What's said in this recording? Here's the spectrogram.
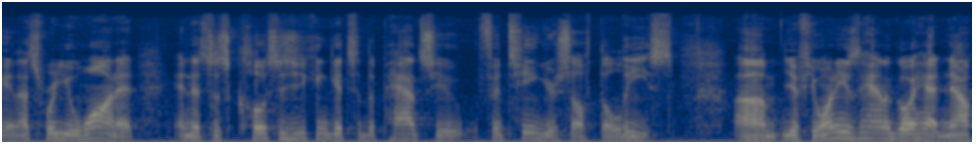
okay, that's where you want it, and it's as close as you can get to the pad so you fatigue yourself the least. Um, if you want to use the handle, go ahead. Now,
